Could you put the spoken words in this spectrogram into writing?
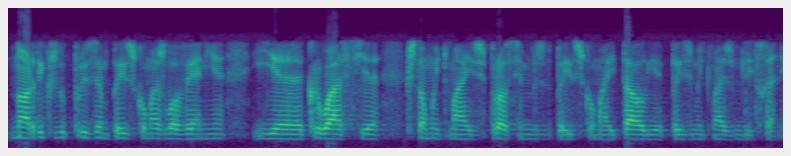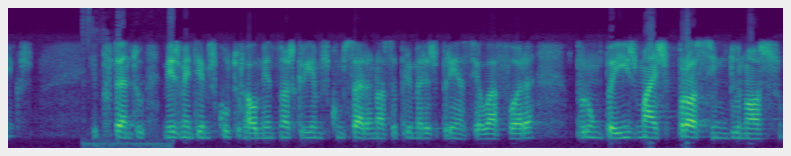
nórdicos do que, por exemplo, países como a Eslovénia e a Croácia, que estão muito mais próximos de países como a Itália, países muito mais mediterrâneos. E, portanto, mesmo em termos culturalmente, nós queríamos começar a nossa primeira experiência lá fora por um país mais próximo do nosso,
